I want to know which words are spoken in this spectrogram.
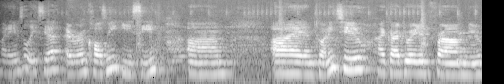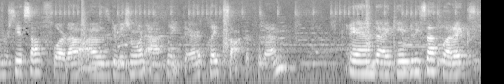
My name is Ellycia. Everyone calls me EC. Um, I am 22. I graduated from the University of South Florida. I was a Division One athlete there. I played soccer for them, and I came to Beast Athletics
